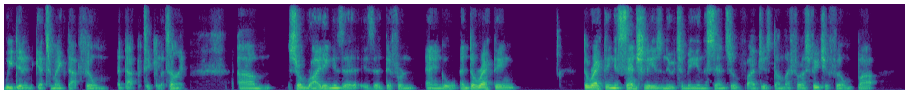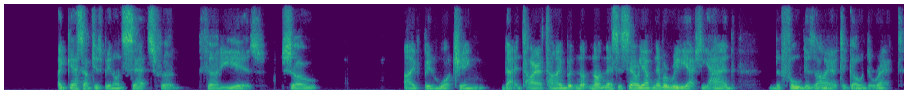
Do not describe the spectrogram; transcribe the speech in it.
we didn't get to make that film at that particular time. Um, so writing is a is a different angle, and directing directing essentially is new to me in the sense of I've just done my first feature film, but I guess I've just been on sets for 30 years. So I've been watching that entire time, but not not necessarily. I've never really actually had the full desire to go and direct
